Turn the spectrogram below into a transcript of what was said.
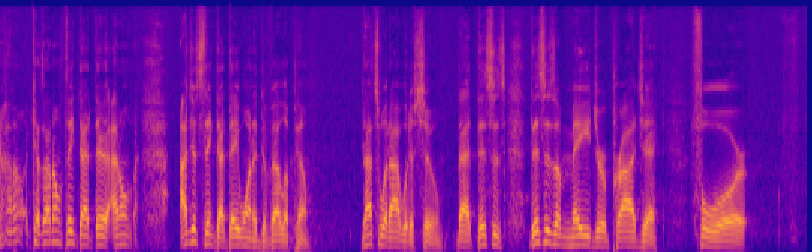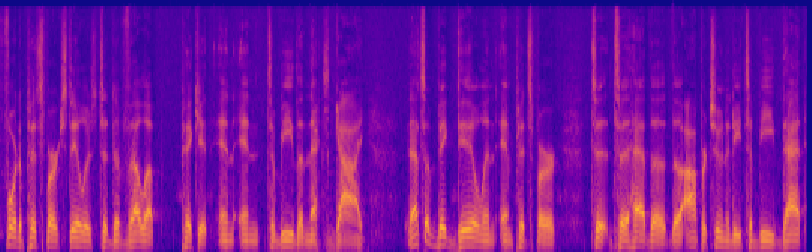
I don't because I don't think that they're. I don't. I just think that they want to develop him. That's what I would assume. That this is this is a major project for for the Pittsburgh Steelers to develop Pickett and and to be the next guy. That's a big deal in, in Pittsburgh to to have the the opportunity to be that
